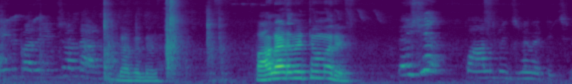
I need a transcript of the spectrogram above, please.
ఐదు పది నిమిషాలు దాడుతుంది దా పెద్దోడా. పాలు ఆడబెట్టావు మరి? పాలు ఫ్రిడ్జ్లో పెట్టించు.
